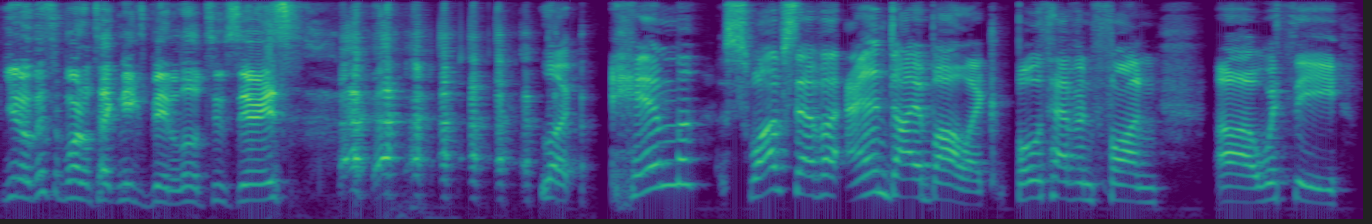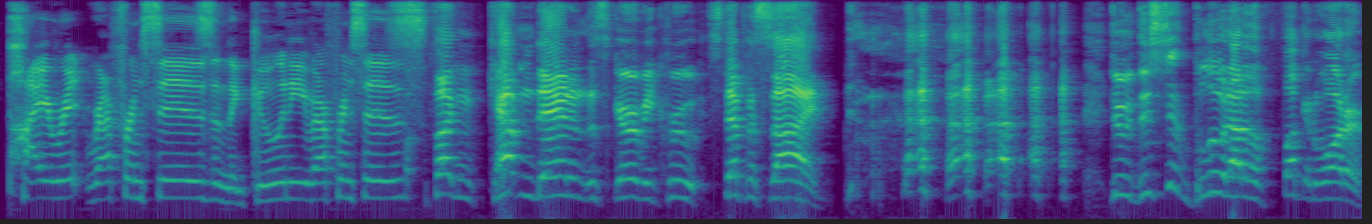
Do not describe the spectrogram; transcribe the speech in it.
you know, this Immortal Technique's being a little too serious. Look, him, Swave Sevah, and Diabolic both having fun uh, with the pirate references and the Goonie references. fucking Captain Dan and the Scurvy crew, step aside. Dude, this shit blew it out of the fucking water.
